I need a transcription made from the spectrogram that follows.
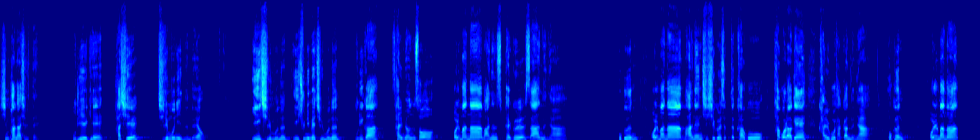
심판하실 때 우리에게 하실 질문이 있는데요. 이 질문은 이 주님의 질문은 우리가 살면서 얼마나 많은 스펙을 쌓았느냐 혹은 얼마나 많은 지식을 습득하고 탁월하게 갈고 닦았느냐 혹은 얼마나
